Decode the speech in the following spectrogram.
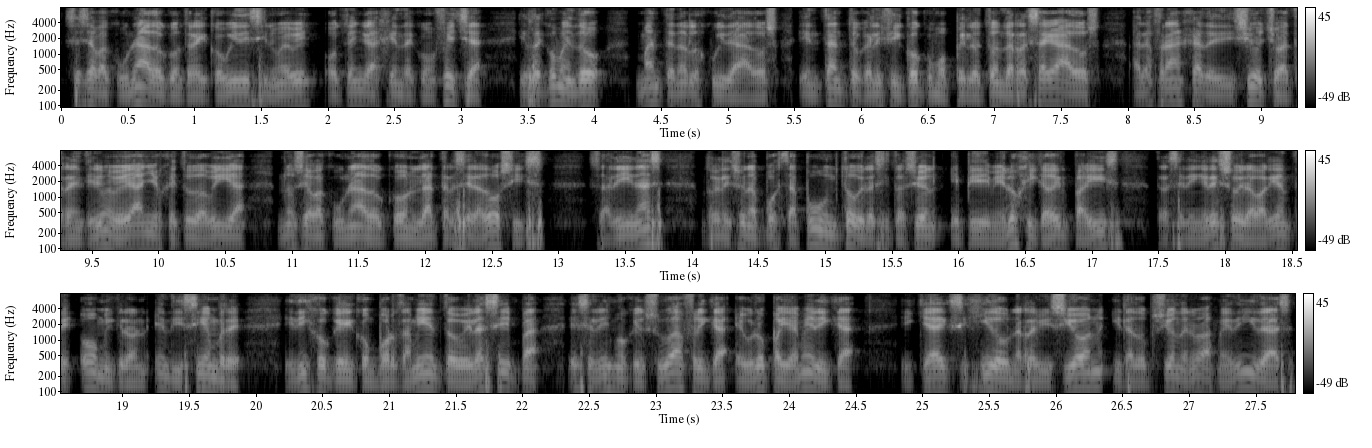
se haya vacunado contra el COVID-19 o tenga agenda con fecha y recomendó mantener los cuidados. En tanto, calificó como pelotón de rezagados a la franja de 18 a 39 años que todavía no se ha vacunado con la tercera dosis. Salinas realizó una puesta a punto de la situación epidemiológica del país tras el ingreso de la variante Omicron en diciembre y dijo que el comportamiento de la cepa es el mismo que en Sudáfrica, Europa y América y que ha exigido una revisión y la adopción de nuevas medidas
